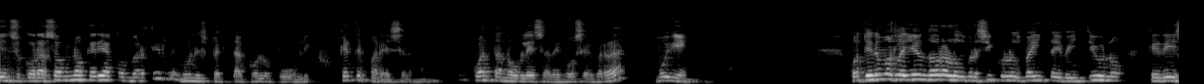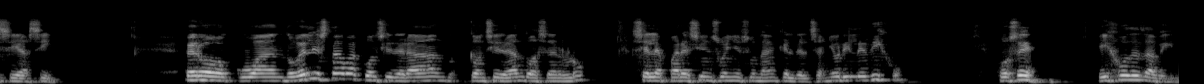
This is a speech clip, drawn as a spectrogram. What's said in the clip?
Y en su corazón no quería convertirla en un espectáculo público. ¿Qué te parece, hermano? Cuánta nobleza de José, ¿verdad? Muy bien. Continuemos leyendo ahora los versículos 20 y 21 que dice así. Pero cuando él estaba considerando, considerando hacerlo, se le apareció en sueños un ángel del Señor y le dijo, José, hijo de David,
